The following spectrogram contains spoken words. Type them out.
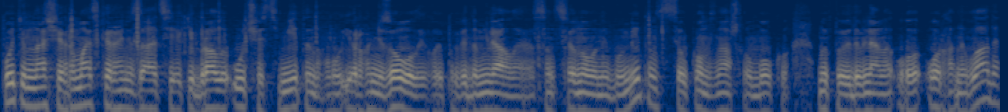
Потім наші громадські організації, які брали участь в мітингу і організовували його, і повідомляли санкціонований був мітинг. Цілком з нашого боку ми повідомляли органи влади.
